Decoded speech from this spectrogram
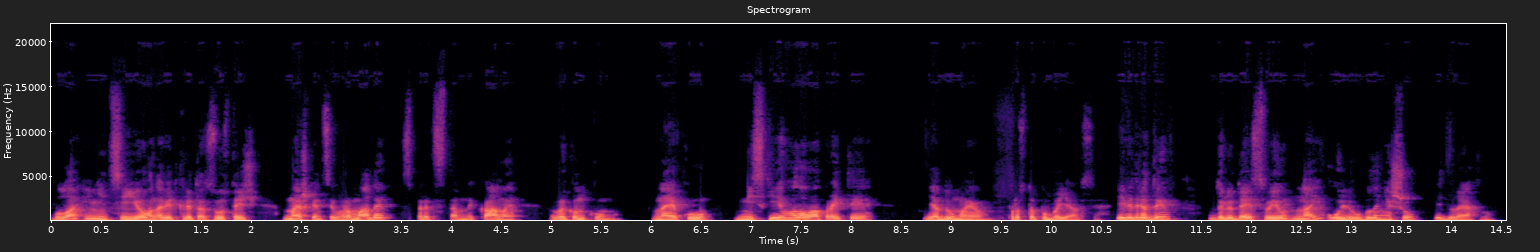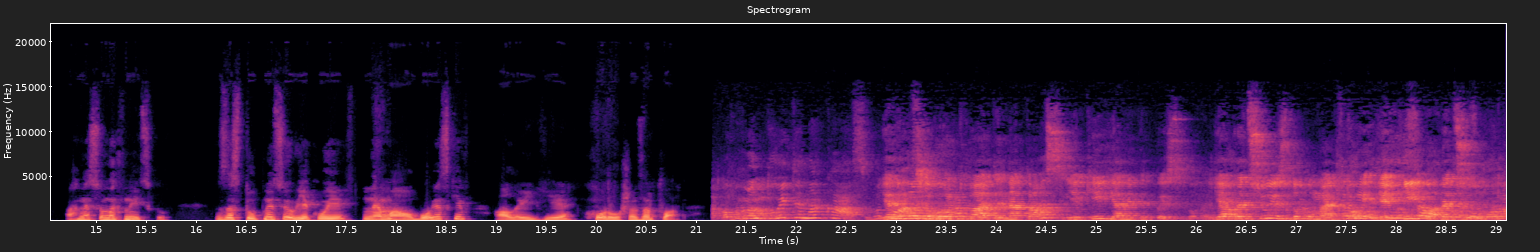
була ініційована відкрита зустріч мешканців громади з представниками виконкому, на яку міський голова прийти, я думаю, просто побоявся, і відрядив до людей свою найулюбленішу підлеглу Агнесу Михницьку, заступницю, в якої нема обов'язків, але є хороша зарплата. Обґрунтуйте наказ. Будь Я не можу обґрунтувати наказ, який я не підписувала. Я працюю з документами, які опрацьовую.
